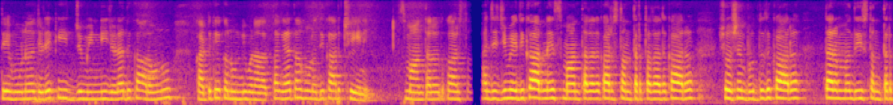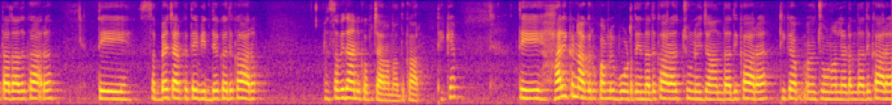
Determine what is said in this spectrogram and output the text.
ਤੇ ਹੁਣ ਜਿਹੜੇ ਕਿ ਜ਼ਮੀਨੀ ਜਿਹੜਾ ਅਧਿਕਾਰ ਉਹਨੂੰ ਕੱਢ ਕੇ ਕਾਨੂੰਨੀ ਬਣਾ ਦਿੱਤਾ ਗਿਆ, ਤਾਂ ਹੁਣ ਅਧਿਕਾਰ ਛੇ ਨੇ। ਸਮਾਨਤਾ ਦਾ ਅਧਿਕਾਰ ਹਾਂਜੀ, ਜਿਵੇਂ ਅਧਿਕਾਰ ਨੇ ਸਮਾਨਤਾ ਦਾ ਅਧਿਕਾਰ, ਸੁਤੰਤਰਤਾ ਦਾ ਅਧਿਕਾਰ, ਸ਼ੋਸ਼ਣ ਵਿਰੁੱਧ ਅਧਿਕਾਰ, ਧਰਮ ਦੀ ਸੁਤੰਤਰਤਾ ਦਾ ਅਧਿਕਾਰ ਤੇ ਸੱਭਿਆਚਾਰਕ ਤੇ ਵਿਦਿਅਕ ਅਧਿਕਾਰ, ਸੰਵਿਧਾਨਿਕ ਉਪਚਾਰਾਂ ਦਾ ਅਧਿਕਾਰ, ਠੀਕ ਹੈ। ਅਤੇ ਹਰ ਇੱਕ ਨਾਗਰਿਕ ਨੂੰ ਆਪਣੇ ਵੋਟ ਦੇਣ ਦਾ ਅਧਿਕਾਰ ਹੈ ਚੁਣੇ ਜਾਣ ਦਾ ਅਧਿਕਾਰ ਹੈ ਠੀਕ ਹੈ ਚੋਣਾਂ ਲੜਨ ਦਾ ਅਧਿਕਾਰ ਹੈ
